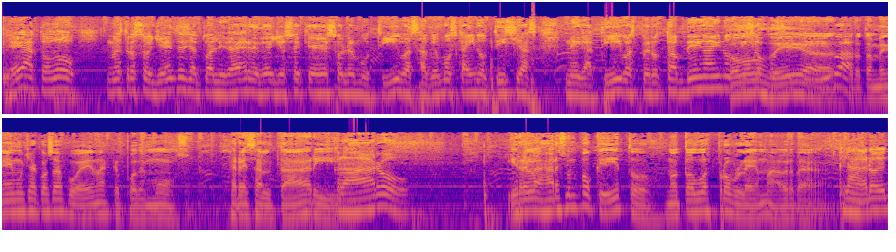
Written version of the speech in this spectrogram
Eh, a todos nuestros oyentes de Actualidad RD, yo sé que eso les motiva. Sabemos que hay noticias negativas, pero también hay noticias Todos los días, positivas. pero también hay muchas cosas buenas que podemos resaltar y, Claro. Y relajarse un poquito. No todo es problema, ¿verdad? Claro, eh,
